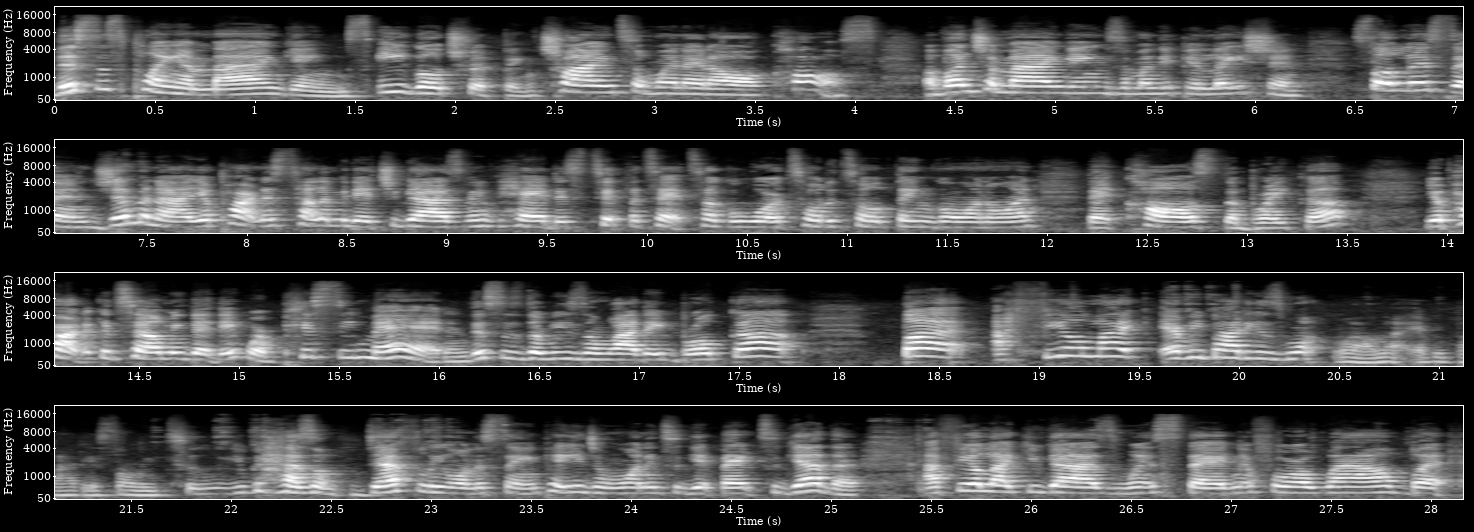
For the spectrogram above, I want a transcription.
This is playing mind games, ego tripping, trying to win at all costs. A bunch of mind games and manipulation. So listen, Gemini, your partner's telling me that you guys have had this tit for tat, tug of war, toe to toe thing going on that caused the breakup. Your partner could tell me that they were pissy mad and this is the reason why they broke up. But I feel like everybody is one. Well, not everybody. It's only two. You guys are definitely on the same page and wanting to get back together. I feel like you guys went stagnant for a while, but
